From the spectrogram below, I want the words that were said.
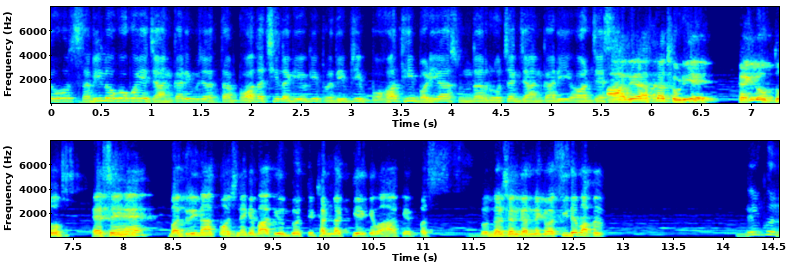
तो सभी लोगों को ये जानकारी मुझे लगता है बहुत अच्छी लगी होगी। प्रदीप जी बहुत ही बढ़िया सुंदर रोचक जानकारी और जैसे आगे रास्ता छोड़िए। कई लोग तो ऐसे हैं बद्रीनाथ पहुँचने के बाद ही उनको इतनी ठंड लगती है कि वहाँ के बस दर्शन करने के बाद सीधे वापस बिल्कुल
